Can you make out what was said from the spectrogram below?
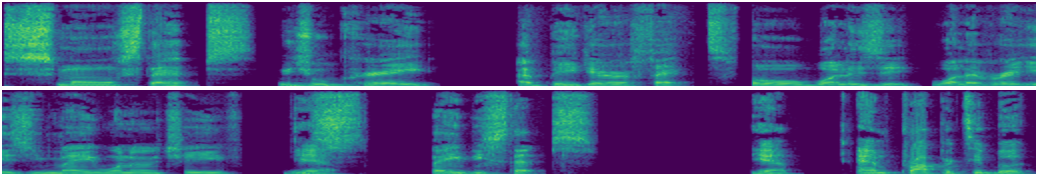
small steps, which Mhm. will create a bigger effect for what is it, whatever it is you may want to achieve. Yeah. It's baby steps. Yeah. And property book.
